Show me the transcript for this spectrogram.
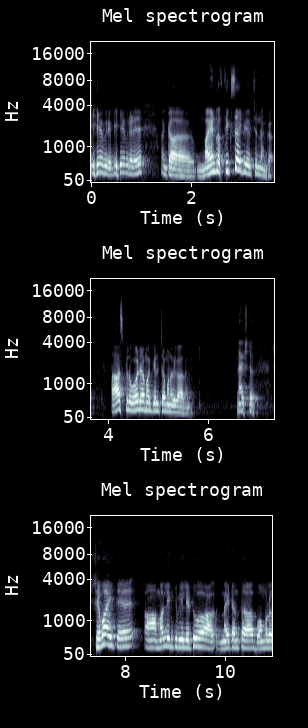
బిహేవియర్ బిహేవియర్ అనేది ఇంకా మైండ్లో ఫిక్స్ అయిపోయి వచ్చింది ఇంకా. టాస్క్లు ఓడామా గెలిచామన్నది కాదని. నెక్స్ట్ శివ అయితే మళ్ళీ ఇంక వీళ్ళు ఎటు నైట్ అంతా బొమ్మలు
